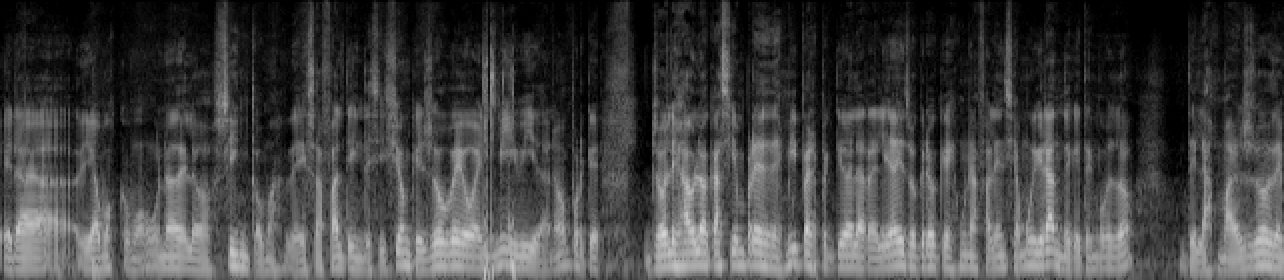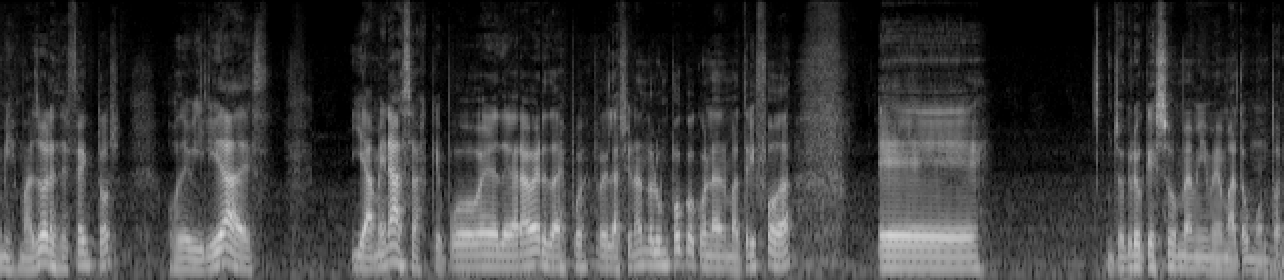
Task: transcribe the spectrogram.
era, digamos, como uno de los síntomas de esa falta de indecisión que yo veo en mi vida, ¿no? Porque yo les hablo acá siempre desde mi perspectiva de la realidad y yo creo que es una falencia muy grande que tengo yo de, las mayor, de mis mayores defectos o debilidades y amenazas que puedo ver de Garaverda después relacionándolo un poco con la matriz FODA. Eh, yo creo que eso a mí me mata un montón.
